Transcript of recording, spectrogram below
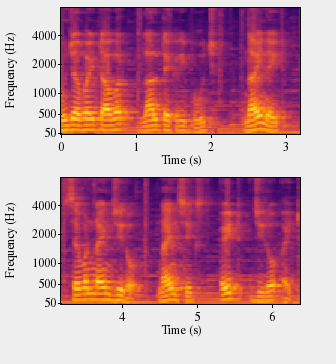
Punjabhai tower, Lal Tekri Bhuj, nine eight seven nine zero nine six eight zero eight.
